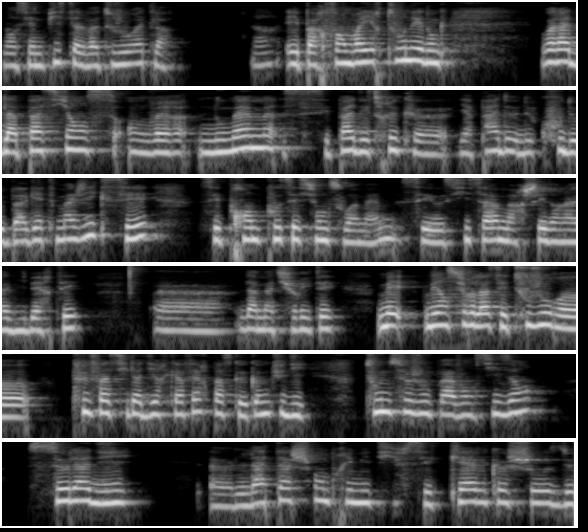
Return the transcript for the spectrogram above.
l'ancienne piste, elle va toujours être là. Hein? et parfois, on va y retourner. Donc, voilà de la patience envers nous-mêmes. C'est pas des trucs, il euh, n'y a pas de, coup de baguette magique. C'est c'est prendre possession de soi-même. C'est aussi ça, marcher dans la liberté, euh, la maturité. Mais bien sûr, là, c'est toujours euh, plus facile à dire qu'à faire parce que, comme tu dis, tout ne se joue pas avant six ans. Cela dit, euh, l'attachement primitif, c'est quelque chose de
